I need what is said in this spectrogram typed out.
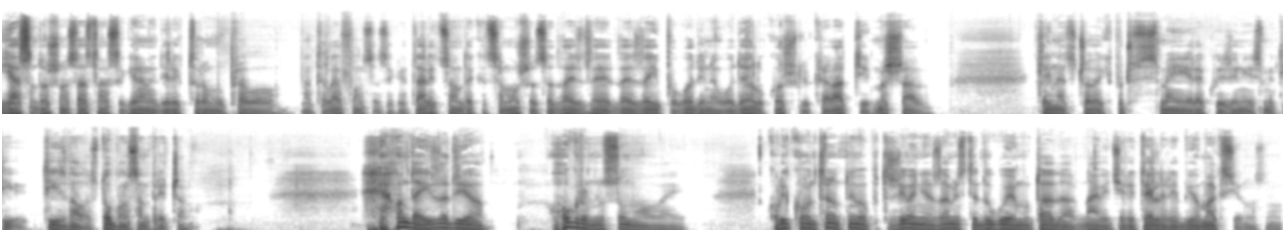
I ja sam došao na sastanak sa generalnim direktorom upravo na telefon sa sekretaricom, da kad sam ušao sa 22, 22 i po godine u odelu, košulju, kravati, mršav, klinac čovek i počeo se smeje i rekao, izvini, sme ti, ti izvao, s tobom sam pričao. A onda je izvadio ogromnu sumu ovaj, koliko on trenutno ima potraživanja, zamislite, duguje mu tada, najveći retailer je bio Maxi, odnosno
